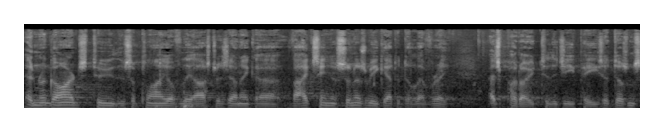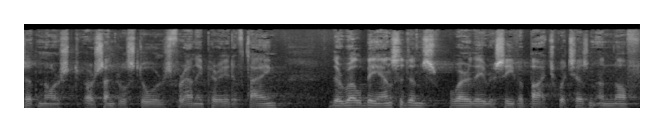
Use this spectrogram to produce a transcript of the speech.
In regards to the supply of the AstraZeneca vaccine, as soon as we get a delivery, it's put out to the GPs. It doesn't sit in our, our central stores for any period of time. There will be incidents where they receive a batch which isn't enough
